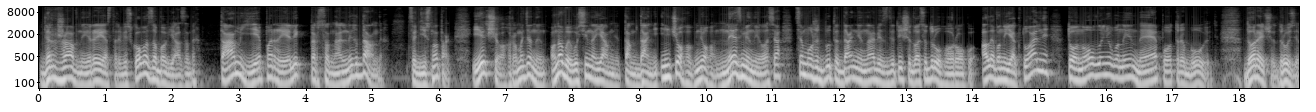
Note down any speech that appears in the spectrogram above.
державний реєстр військовозобов'язаних. Там є перелік персональних даних. Це дійсно так. І якщо громадянин оновив усі наявні там дані і нічого в нього не змінилося, це можуть бути дані навіть з 2022 року, але вони є актуальні, то оновленню вони не потребують. До речі, друзі,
